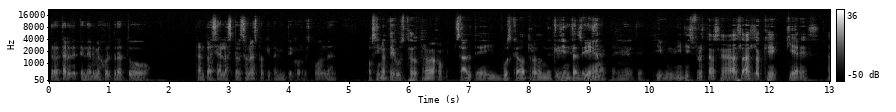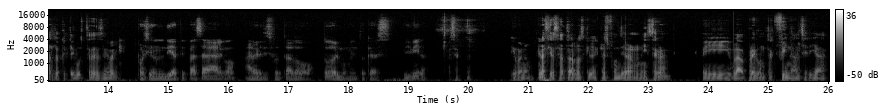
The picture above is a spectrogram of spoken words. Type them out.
tratar de tener mejor trato tanto hacia las personas para que también te correspondan. o si no te gusta tu trabajo, salte y busca otro donde te sientas bien Exactamente. y, y disfruta, o sea, haz, haz lo que quieres, haz lo que te gusta desde hoy. Por si un día te pasa algo, haber disfrutado todo el momento que has vivido. Exacto. Y bueno, gracias a todos los que respondieron en Instagram. Y la pregunta final sería,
